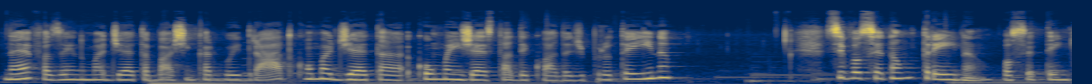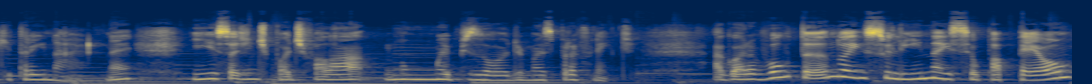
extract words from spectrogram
né, fazendo uma dieta baixa em carboidrato, com uma dieta com uma ingesta adequada de proteína. Se você não treina, você tem que treinar, né? E isso a gente pode falar num episódio mais para frente. Agora voltando à insulina e seu papel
